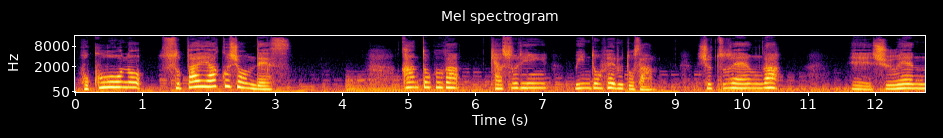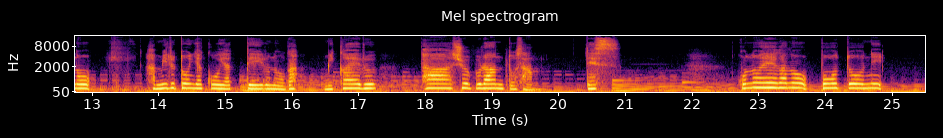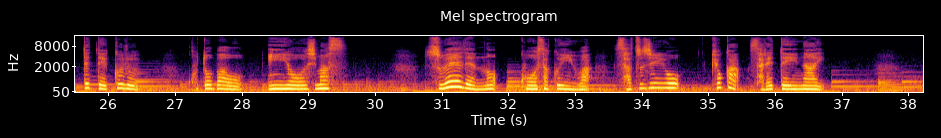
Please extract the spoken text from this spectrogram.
北欧のスパイアクションです。監督がキャスリン・ウィンドフェルトさん。出演が、えー主演のハミルトン役をやっているのがミカエル・パーシュブラントさんです。この映画の冒頭に出てくる言葉を引用します。スウェーデンの工作員は殺人を許可されていない。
